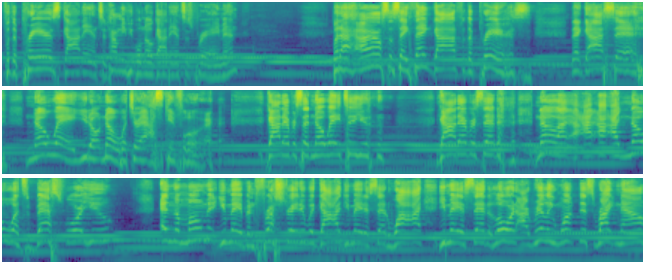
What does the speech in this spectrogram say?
for the prayers God answered. How many people know God answers prayer? Amen. But I, I also say, thank God for the prayers that God said, no way, you don't know what you're asking for. God ever said no way to you? God ever said, no, I, I, I know what's best for you? In the moment, you may have been frustrated with God. You may have said, Why? You may have said, Lord, I really want this right now.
